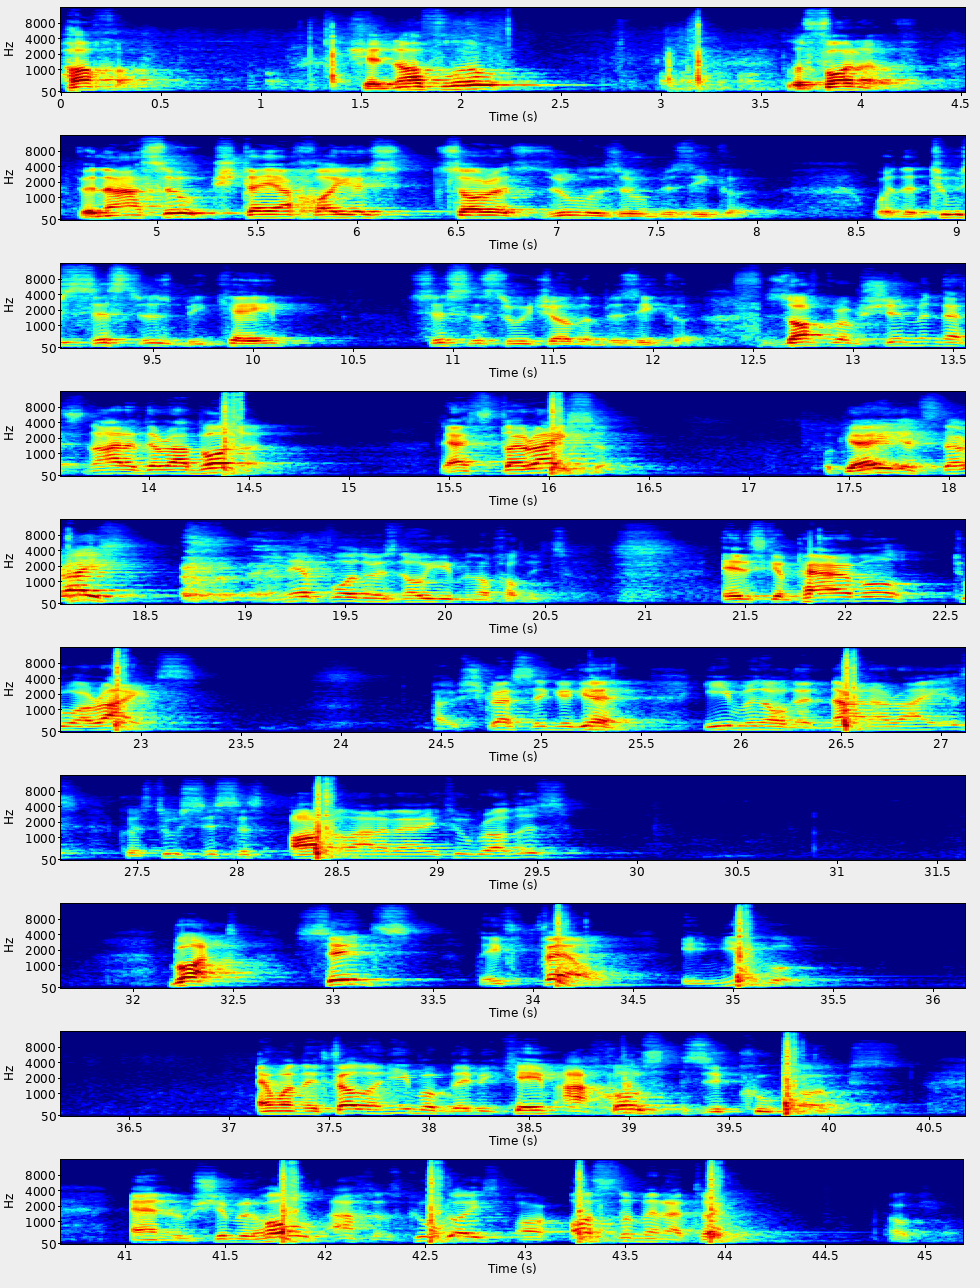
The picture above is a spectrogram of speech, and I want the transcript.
Hocha. Shenoflu lefonov. V'nasu shtei achoyes tzoretz zu lezu bezika. When the two sisters became sisters to each other bezika. Zokrab Shimon, that's not a derabanan. That's deraisa. Okay, it's deraisa, and therefore there is no yibn no. It is comparable to arayas. I'm stressing again, even though they're not arayas, because two sisters are allowed to marry two brothers. But since they fell in Yibum, and when they fell in Yibum, they became achos zikukos. And Rav Shimon holds achos kukos are awesome and. Okay.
